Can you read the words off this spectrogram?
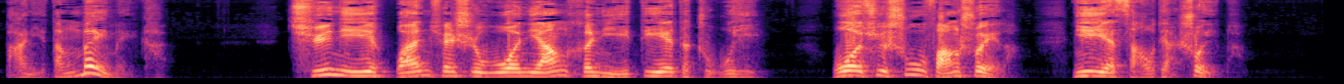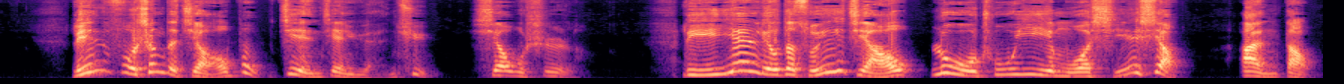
把你当妹妹看。娶你完全是我娘和你爹的主意。我去书房睡了，你也早点睡吧。林富生的脚步渐渐远去，消失了。李烟柳的嘴角露出一抹邪笑，暗道：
